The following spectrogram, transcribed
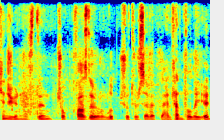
İkinci günümüz. Dün çok fazla yorulduk şu tür sebeplerden dolayı.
